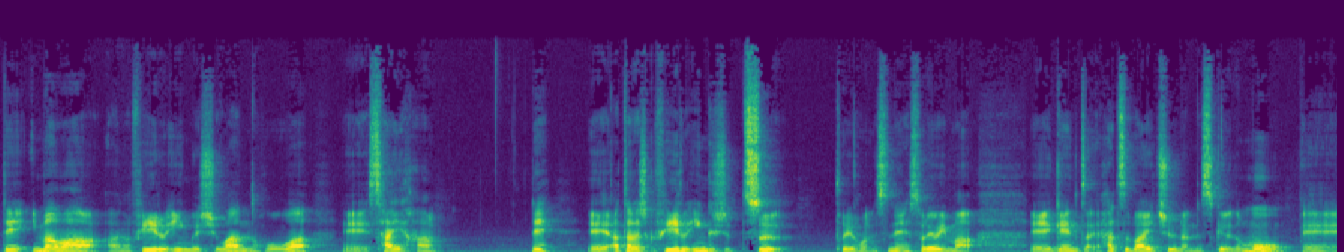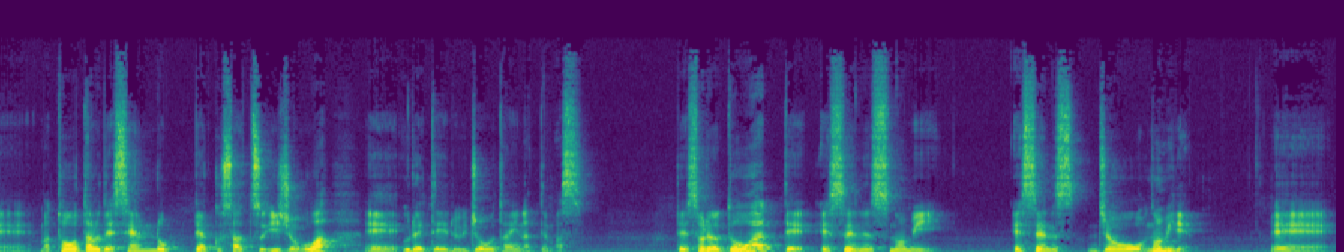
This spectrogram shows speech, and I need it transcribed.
で、今はあの Feel English 1の方は、えー、再販。で、えー、新しく Feel English 2という本ですね。それを今、えー、現在発売中なんですけれども、えーまあ、トータルで1600冊以上は、えー、売れている状態になっています。で、それをどうやって SNS のみ SNS 上のみで、え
